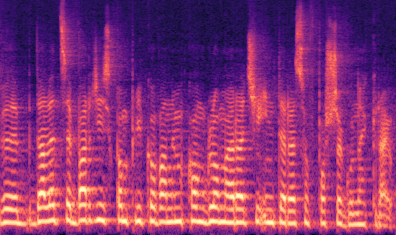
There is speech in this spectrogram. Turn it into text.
w dalece bardziej skomplikowanym konglomeracie interesów poszczególnych krajów.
